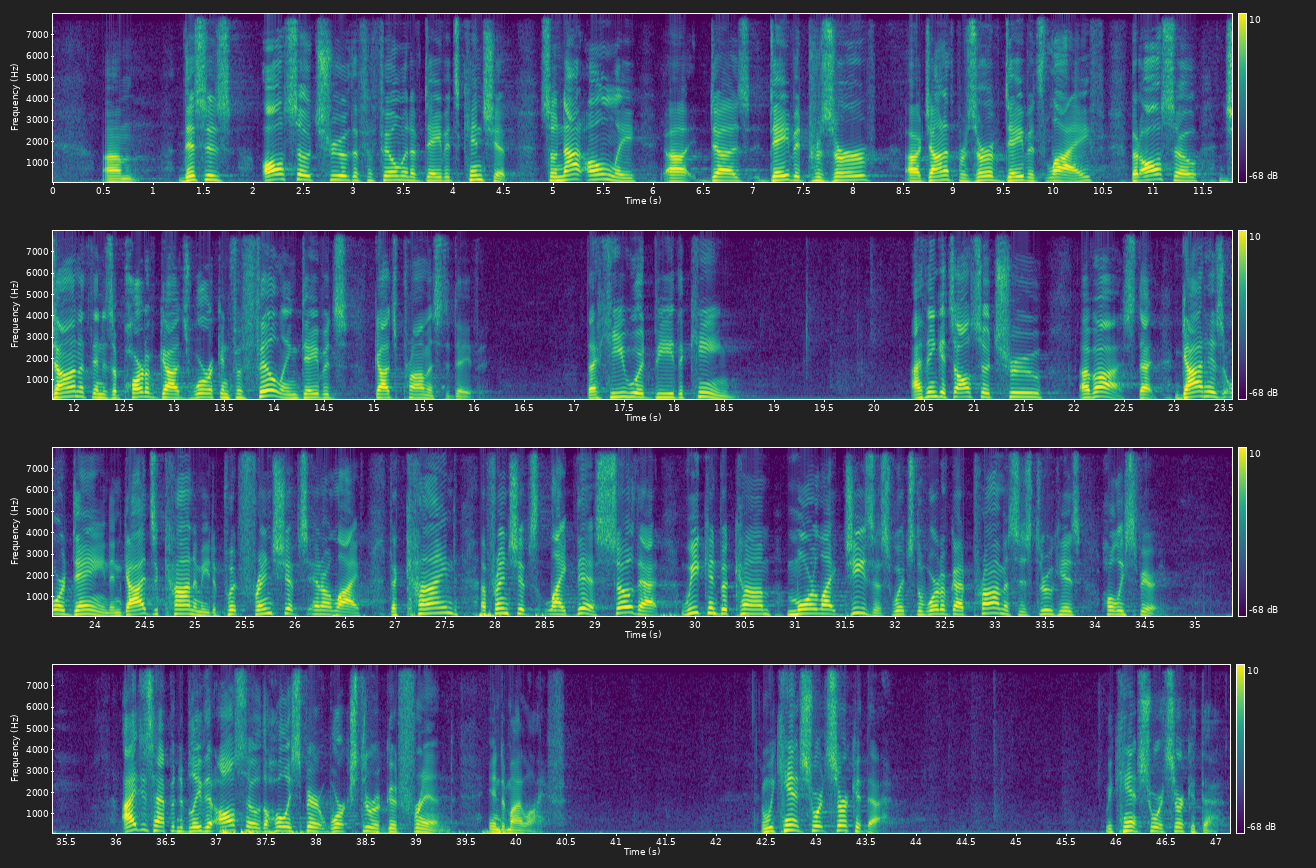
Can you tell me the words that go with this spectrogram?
um, this is also true of the fulfillment of David's kinship. So not only uh, does David preserve, uh, Jonathan preserve David's life, but also Jonathan is a part of God's work in fulfilling David's God's promise to David that he would be the king. I think it's also true of us that God has ordained in God's economy to put friendships in our life, the kind of friendships like this, so that we can become more like Jesus, which the Word of God promises through His Holy Spirit. I just happen to believe that also the Holy Spirit works through a good friend into my life. And we can't short circuit that. We can't short circuit that.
